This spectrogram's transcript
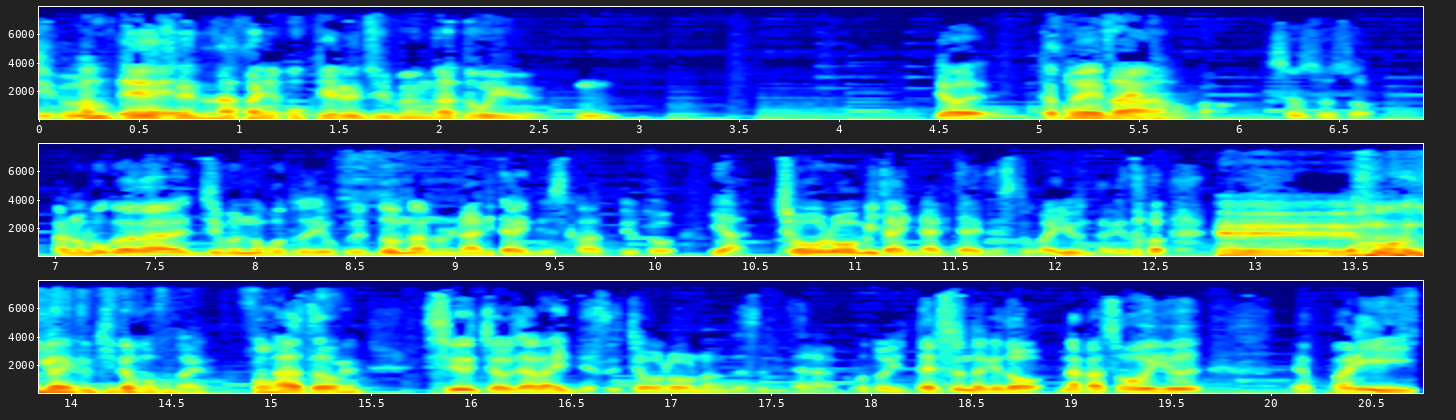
自分関係性の中における自分がどういううん。で例えば。そうそうそう。あの、僕が自分のことでよくどんなのになりたいんですかって言うと、いや、長老みたいになりたいですとか言うんだけど、へえ、意外と聞いたことない。そうなんですね。州長じゃないんです、長老なんですみたいなことを言ったりするんだけど、なんかそういう、やっぱり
